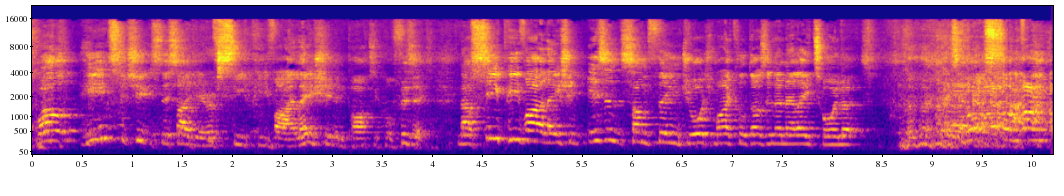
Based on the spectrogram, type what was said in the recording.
Well, he institutes this idea of CP violation in particle physics. Now, CP violation isn't something George Michael does in an LA toilet. It's not something,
